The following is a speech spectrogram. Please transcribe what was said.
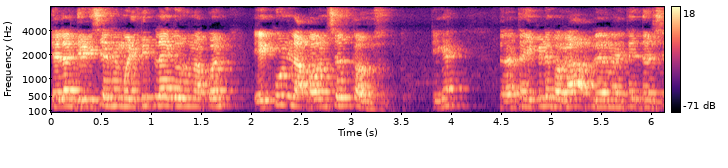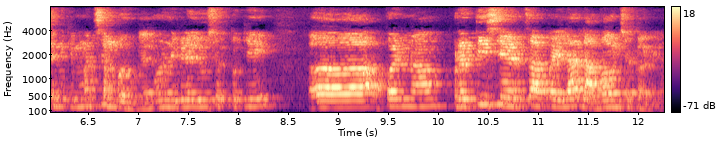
त्याला दीडशेने मल्टिप्लाय करून आपण एकूण लाभांश काढू शकतो. ठीक आहे? तर आता इकडे बघा आपल्याला माहिती आहे दर्शनी किंमत शंभर रुपये. म्हणून इकडे लिहू शकतो की आपण प्रति शेअरचा पहिला लाभांश काढूया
